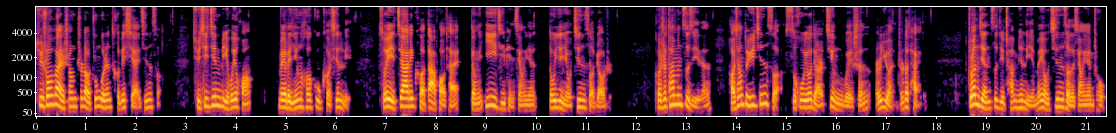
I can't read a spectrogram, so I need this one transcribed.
据说外商知道中国人特别喜爱金色，取其金碧辉煌。为了迎合顾客心理，所以加利克大炮台等一级品香烟都印有金色标志。可是他们自己人好像对于金色似乎有点敬鬼神而远之的态度，专拣自己产品里没有金色的香烟抽。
